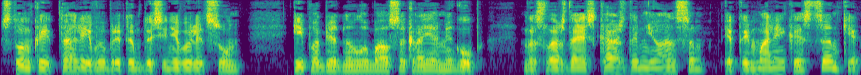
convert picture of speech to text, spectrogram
с тонкой талией, выбритым до синевы лицом, и победно улыбался краями губ, наслаждаясь каждым нюансом этой маленькой сценки.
